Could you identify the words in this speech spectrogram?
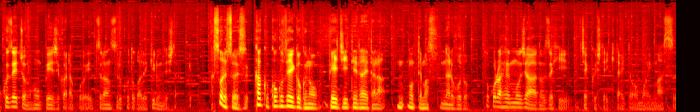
国税庁のホームページからこれ閲覧することができるんでしたっけ？そうですそうです。各国税局のページ行っていただいたら載ってます。なるほど。そこら辺もじゃああのぜひチェックしていきたいと思います。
